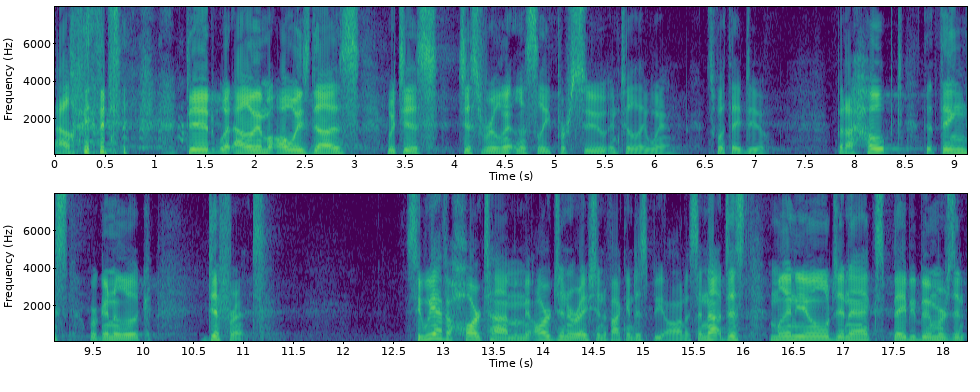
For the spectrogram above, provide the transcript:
Alabama did what Alabama always does, which is just relentlessly pursue until they win. That's what they do. But I hoped that things were going to look different. See, we have a hard time. I mean, our generation, if I can just be honest, and not just millennial, Gen X, baby boomers, and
